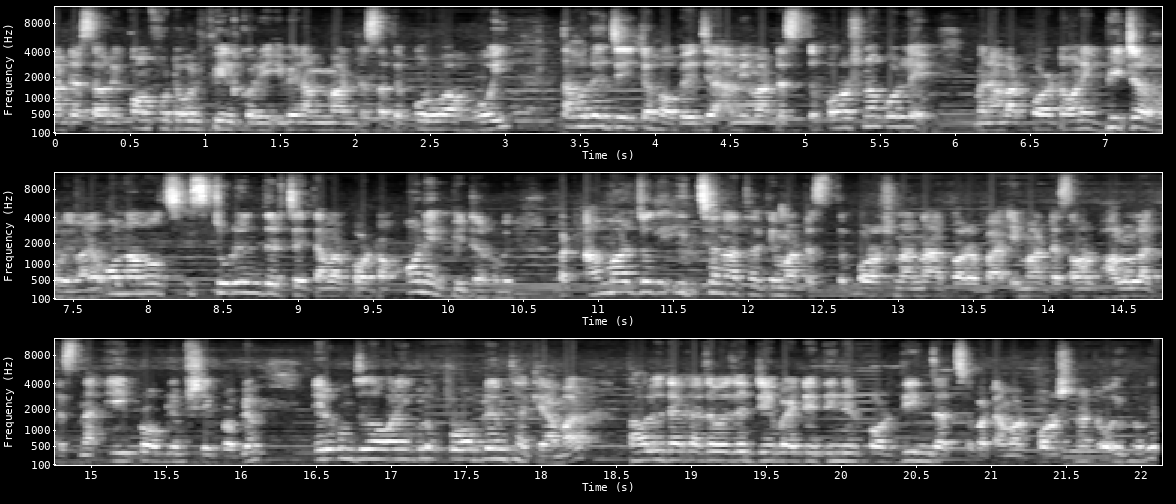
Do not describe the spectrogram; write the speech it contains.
মাদ্রাসায় অনেক কমফোর্টেবল ফিল করি ইভেন আমি মাদ্রাসাতে পড়ুয়া হই, তাহলে যেটা হবে যে আমি মাদ্রাসাতে পড়াশোনা করলে মানে আমার পড়াটা অনেক বেটার হবে। মানে অন্যান্য স্টুডেন্টদের চাইতে আমার পড়াটা অনেক বেটার হবে। বাট আমার যদি ইচ্ছা না থাকে মাদ্রাসাতে পড়াশোনা না করার বা এই মাদ্রাসা আমার ভালো লাগতেছে না, এই প্রবলেম সেই প্রবলেম এরকম যদি অনেকগুলো প্রবলেম থাকে আমার, তাহলে দেখা যাবে যে ডে বাই ডে দিনের পর দিন যাচ্ছে বাট আমার পড়াশোনাটা ওইভাবে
